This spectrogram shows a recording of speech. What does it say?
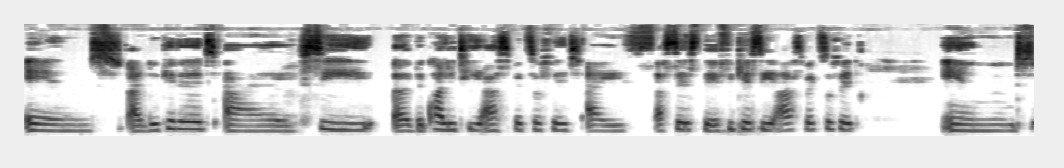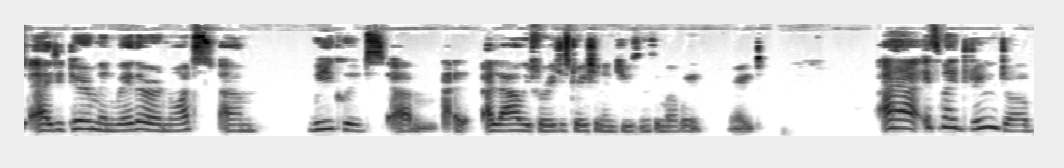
And I look at it, I see uh, the quality aspects of it, I assess the efficacy aspects of it, and I determine whether or not um, we could um, allow it for registration and use in Zimbabwe, right? Uh, it's my dream job.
